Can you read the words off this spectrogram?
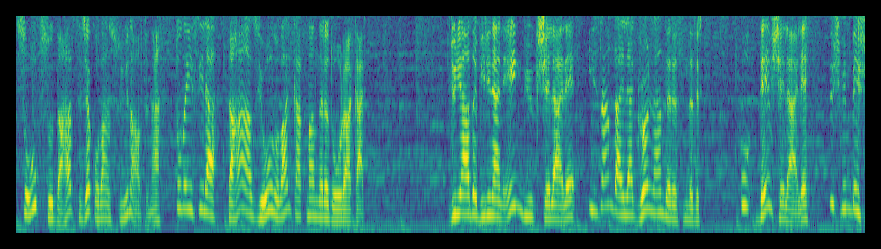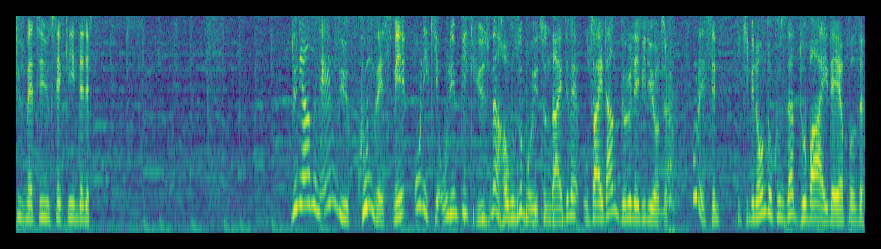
soğuk su daha sıcak olan suyun altına, dolayısıyla daha az yoğun olan katmanlara doğru akar. Dünyada bilinen en büyük şelale İzlanda ile Grönland arasındadır. Bu dev şelale 3500 metre yüksekliğindedir. Dünyanın en büyük kum resmi 12 olimpik yüzme havuzu boyutundaydı ve uzaydan görülebiliyordu. Bu resim 2019'da Dubai'de yapıldı.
